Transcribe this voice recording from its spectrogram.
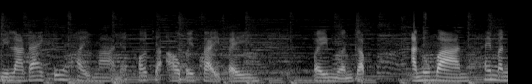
เวลาได้กุ้งไข่มาเนี่ยเขาจะเอาไปใส่ไปไปเหมือนกับอนุบาลให้มัน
